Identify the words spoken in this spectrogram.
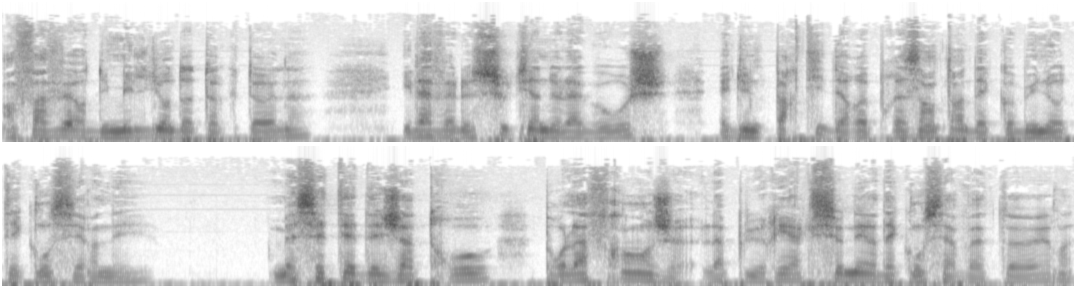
en faveur du million d'autochtones, il avait le soutien de la gauche et d'une partie des représentants des communautés concernées mais c'était déjà trop pour la frange la plus réactionnaire des conservateurs,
